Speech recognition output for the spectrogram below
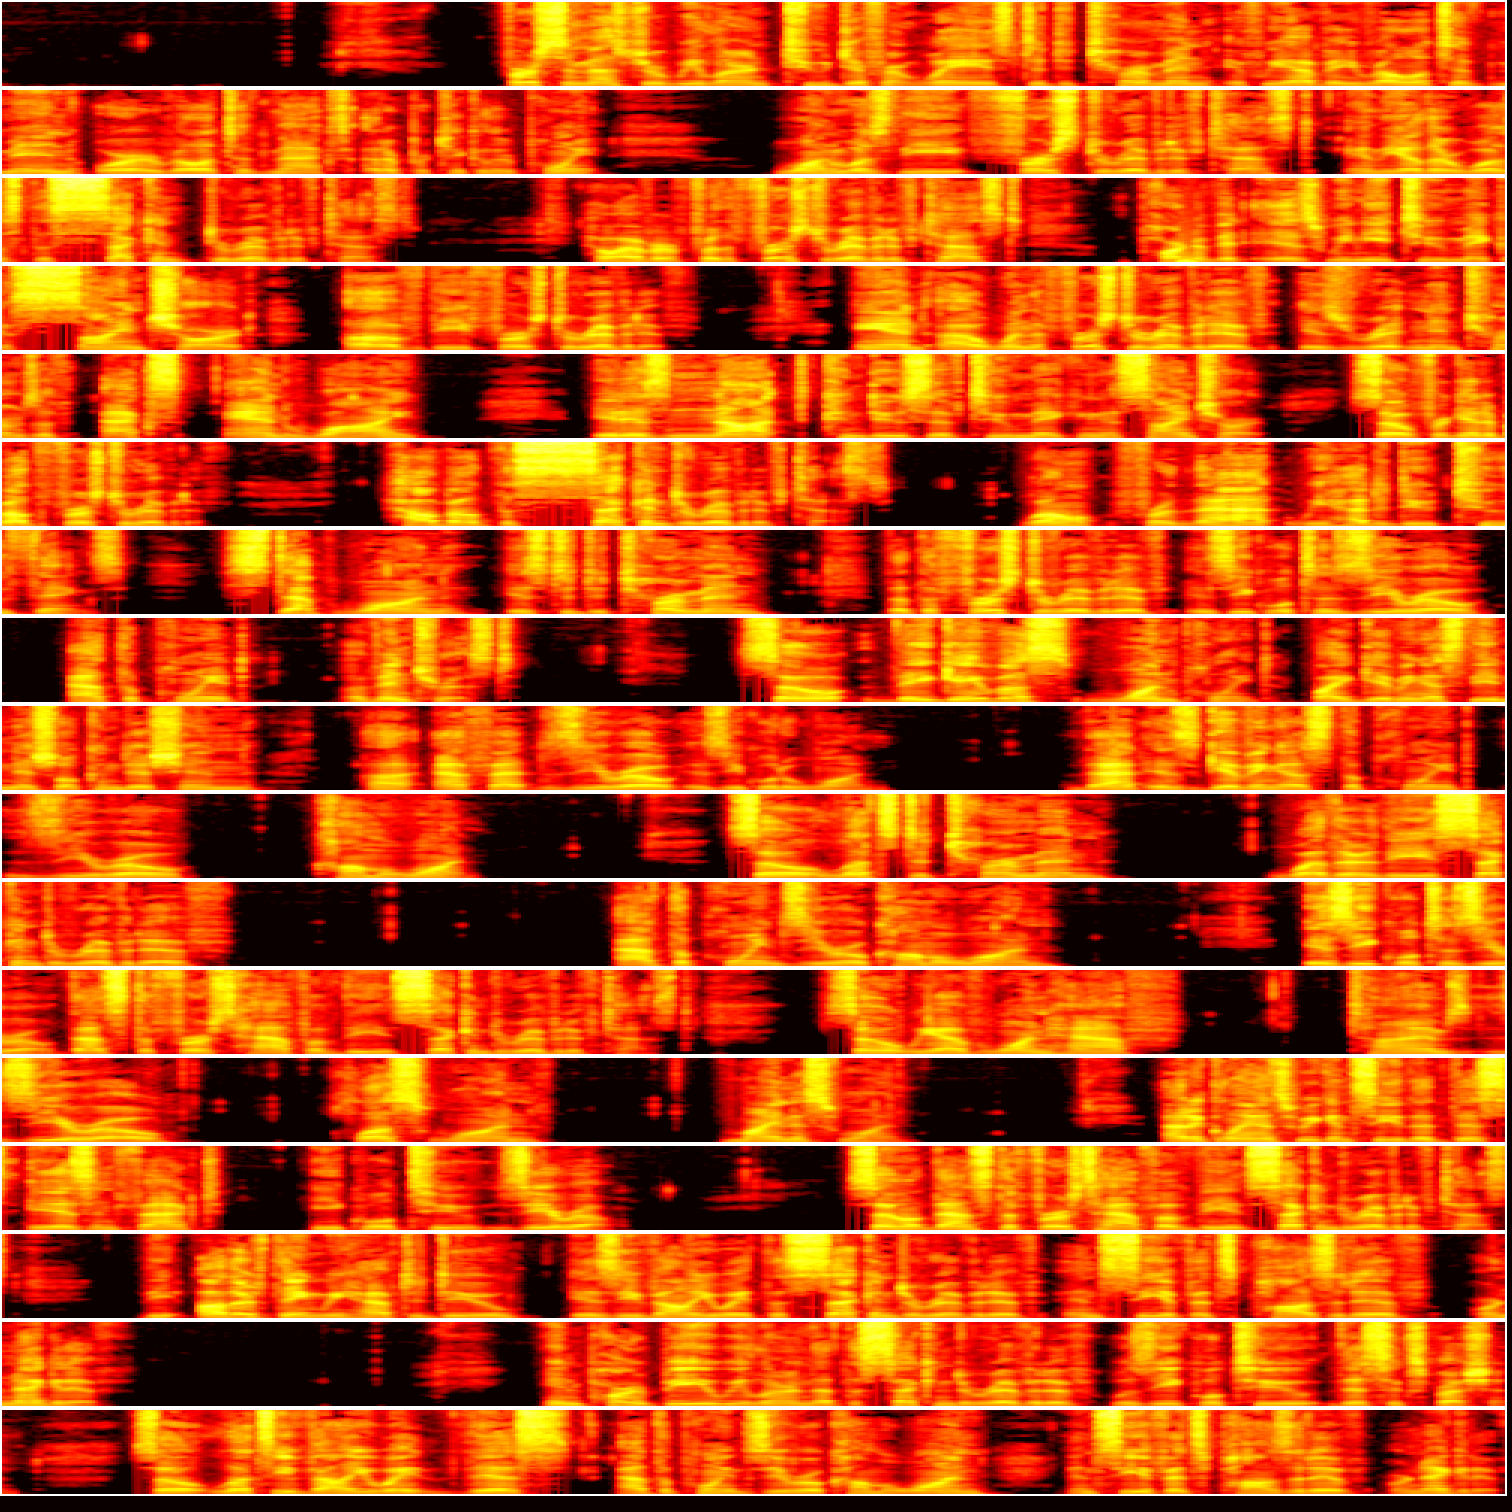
First semester, we learned two different ways to determine if we have a relative min or a relative max at a particular point. One was the first derivative test, and the other was the second derivative test. However, for the first derivative test, part of it is we need to make a sign chart of the first derivative. And uh, when the first derivative is written in terms of x and y, it is not conducive to making a sign chart. So forget about the first derivative. How about the second derivative test? Well, for that, we had to do two things. Step one is to determine that the first derivative is equal to zero at the point of interest. So they gave us one point by giving us the initial condition uh, f at 0 is equal to 1. That is giving us the point 0, comma 1. So let's determine whether the second derivative at the point 0 comma 1 is equal to 0. That's the first half of the second derivative test. So we have 1 half times 0 plus 1 minus 1. At a glance, we can see that this is, in fact, equal to 0. So that's the first half of the second derivative test. The other thing we have to do is evaluate the second derivative and see if it's positive or negative. In part B, we learned that the second derivative was equal to this expression. So let's evaluate this at the point 0, comma 1 and see if it's positive or negative.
